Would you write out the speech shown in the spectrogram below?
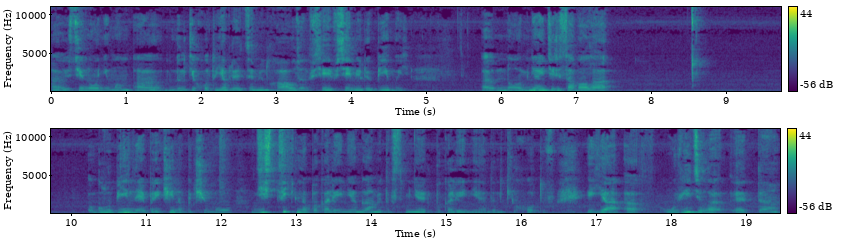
э, синонимом э, Дон Кихота является Мюнхгаузен, все, всеми любимый. Э, но меня интересовала глубинная причина, почему действительно поколение Гамлетов сменяет поколение Дон Кихотов. И я э, увидела это,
